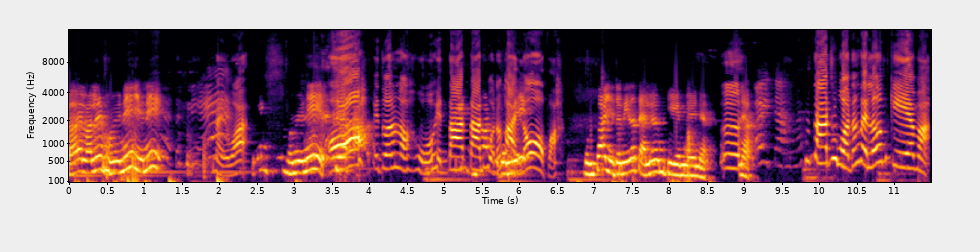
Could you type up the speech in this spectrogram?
เฮ้ยเราเล่นผมอยู่นี่อยู่นี่ไหนวะ ผมอยู่นี่อ๋อ ไอตัวนั้นเหรอ โห เห็นตาตาถั่วตั้งหลายรอบอะ ผมซ่อนอยู่ตรงนี้ตั้งแต่เริ่มเกมเลยเนี่ย เออ เนี่ย ตาถั่วตั้งแต่เริ่มเกมอะ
